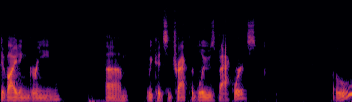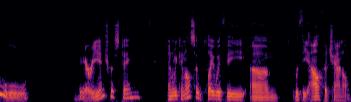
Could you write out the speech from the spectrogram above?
dividing green um, we could subtract the blues backwards. Ooh, very interesting. And we can also play with the um, with the alpha channel.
